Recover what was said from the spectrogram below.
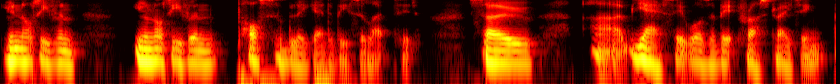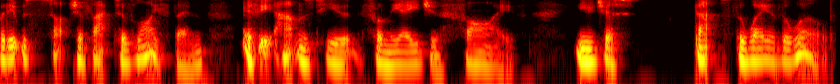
You're not even you're not even possibly going to be selected. So uh, yes, it was a bit frustrating, but it was such a fact of life then if it happens to you from the age of five, you just, that's the way of the world.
